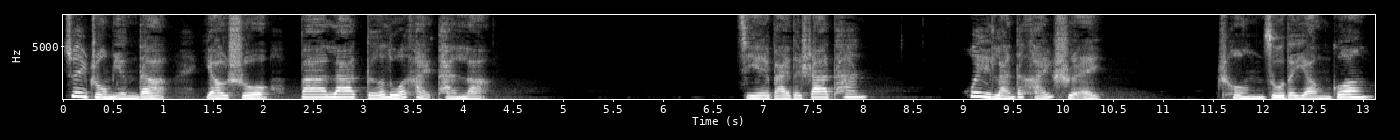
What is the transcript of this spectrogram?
最著名的要数巴拉德罗海滩了。洁白的沙滩，蔚蓝的海水，充足的阳光，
